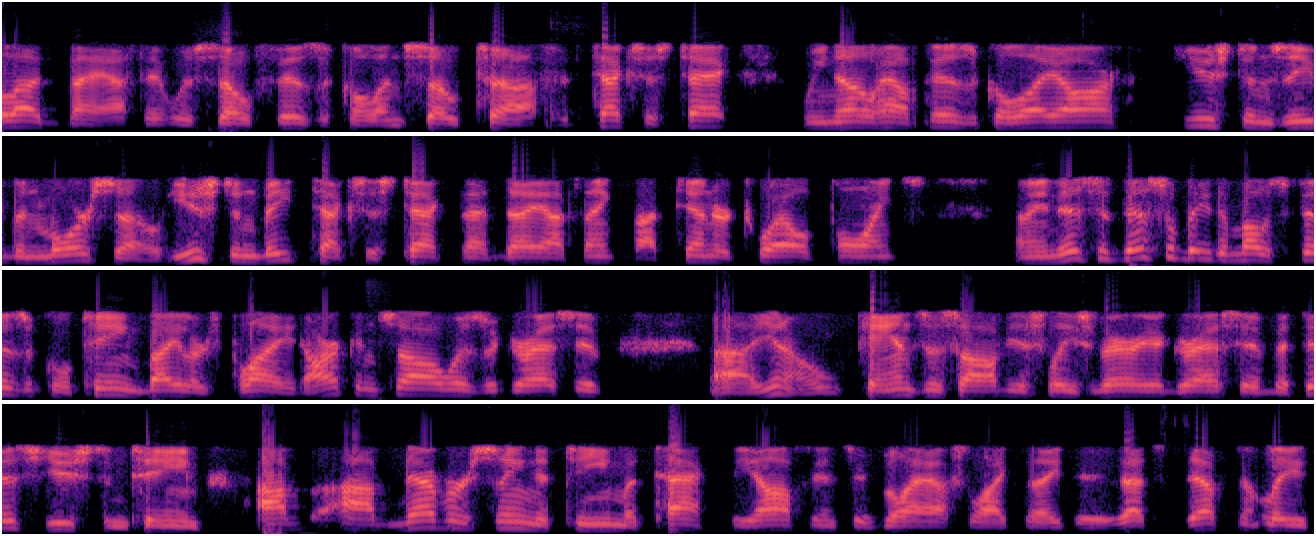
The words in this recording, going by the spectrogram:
bloodbath. It was so physical and so tough. At Texas Tech, we know how physical they are. Houston's even more so. Houston beat Texas Tech that day, I think, by 10 or 12 points. I mean, this is this will be the most physical team Baylor's played. Arkansas was aggressive. Uh, you know, Kansas obviously is very aggressive, but this Houston team, I've I've never seen a team attack the offensive glass like they do. That's definitely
